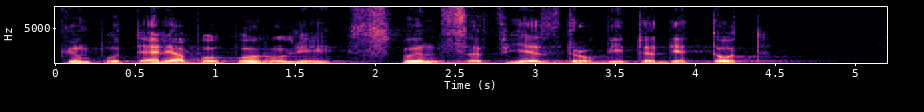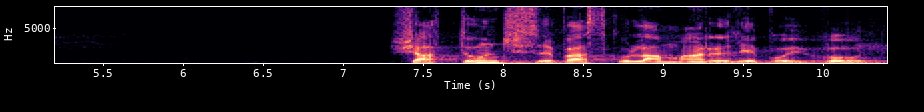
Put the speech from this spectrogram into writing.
când puterea poporului sfânt să fie zdrobită de tot. Și atunci se va scula marele voivod,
